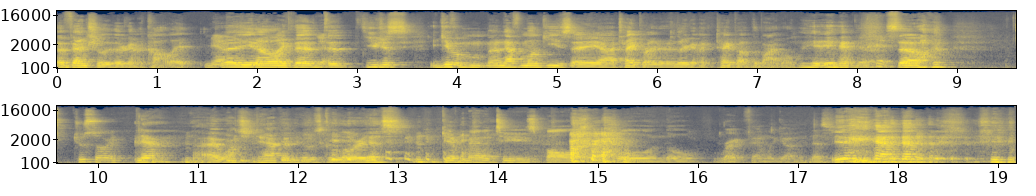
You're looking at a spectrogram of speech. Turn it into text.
eventually they're gonna call it. Yeah. You know, like the, Yeah. the you just you give them enough monkeys a uh, typewriter and they're gonna type out the Bible. So True story. yeah, I watched it happen. It was glorious. Give manatees balls and a pool, and they'll write Family Guy. That's Yeah.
